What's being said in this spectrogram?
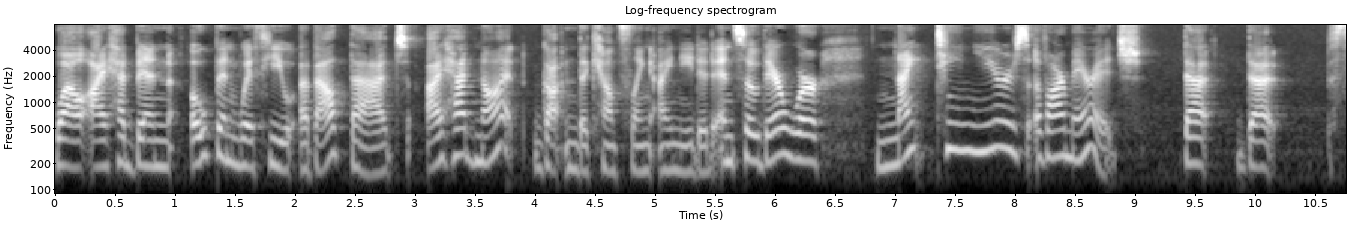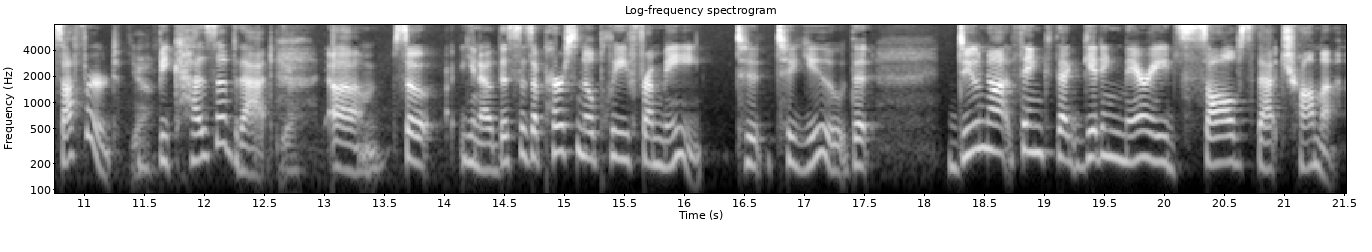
while I had been open with you about that, I had not gotten the counseling I needed. And so there were 19 years of our marriage that that suffered Yeah. because of that Yeah. so you know this is a personal plea from me to to you that do not think that getting married solves that trauma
